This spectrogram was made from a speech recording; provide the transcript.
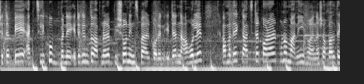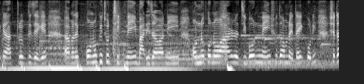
সেটা পেয়ে অ্যাকচুয়ালি খুব মানে এটা কিন্তু আপনারা ভীষণ ইন্সপায়ার করেন। এটা না হলে আমাদের কাজটা করার কোনো মানেই হয় না। সকাল থেকে রাত্র অবধি জেগে আমাদের কোনো কিছু ঠিক নেই, বাড়ি যাওয়া নেই, অন্য কোনো আর জীবন নেই, শুধু আমরা এটাই করি। সেটা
